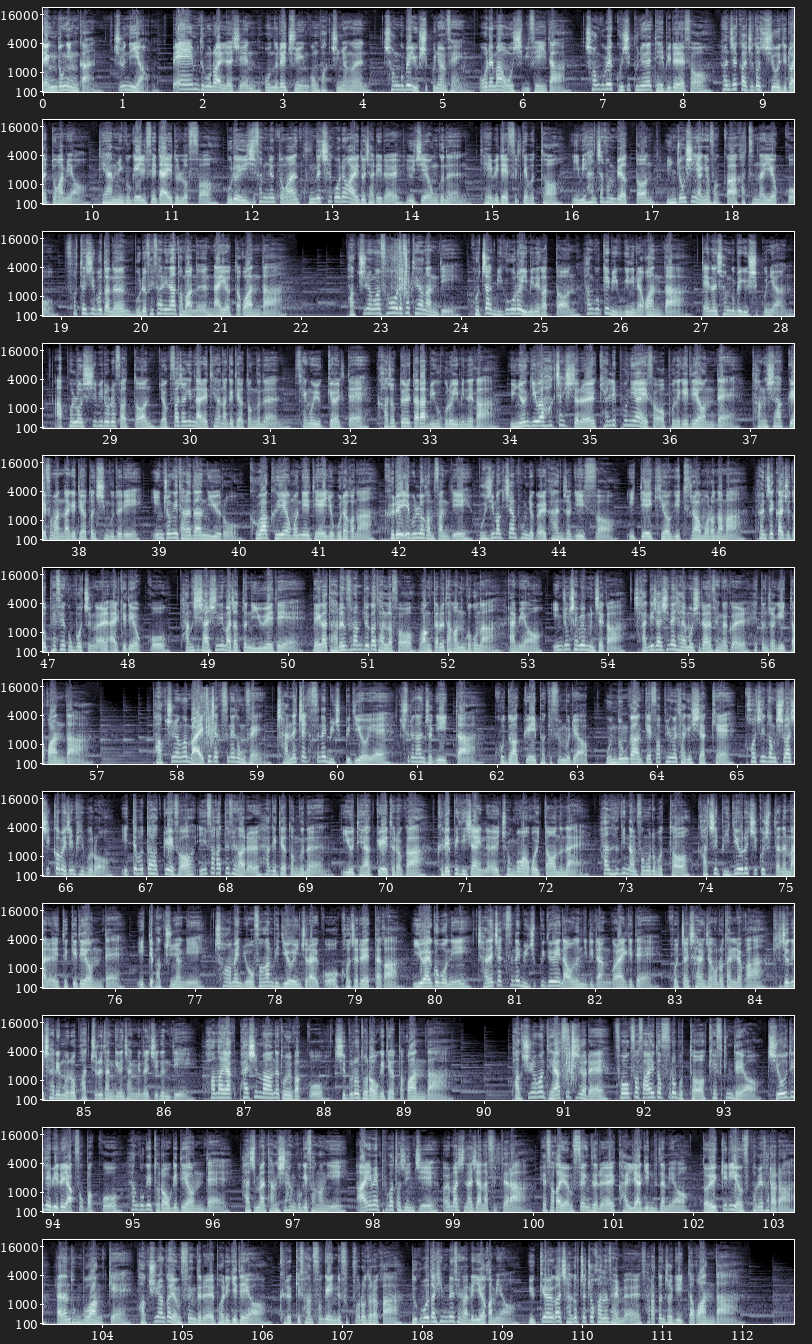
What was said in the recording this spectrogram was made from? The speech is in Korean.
냉동인간, 쭈니형, 뺨 등으로 알려진 오늘의 주인공 박준영은 1969년생, 올해만 52세이다. 1999년에 데뷔를 해서 현재까지도 G.O.D로 활동하며 대한민국의 1세대 아이돌로서 무려 23년 동안 국내 최고령 아이돌 자리를 유지해온 그는 데뷔를 했을 때부터 이미 한참 선배였던 윤종신 양현석과 같은 나이였고 서태지보다는 무려 3살이나 더 많은 나이였다고 한다. 박준영은 서울에서 태어난 뒤 곧장 미국으로 이민을 갔던 한국계 미국인이라고 한다. 때는 1969년 아폴로 11호를 쐈던 역사적인 날에 태어나게 되었던 그는 생후 6개월 때 가족들을 따라 미국으로 이민을 가 유년기와 학창 시절을 캘리포니아에서 보내게 되었는데 당시 학교에서 만나게 되었던 친구들이 인종이 다르다는 이유로 그와 그의 어머니에 대해 욕을 하거나 그를 이불로 감싼 뒤 무지막지한 폭력을 가한 적이 있어 이때의 기억이 트라우마로 남아 현재까지도 폐쇄 공포증을 앓게 되었고 당시 자신이 맞았던 이유에 대해 내가 다른 사람들과 달라서 왕따를 당하는 거구나 라며 인종차별 문제가 자기 자신의 잘못이라는 생각을 했던 적이 있다고 한다. 박준영은 마이클 잭슨의 동생 자넷 잭슨의 뮤직비디오에 출연한 적이 있다. 고등학교에 입학했을 무렵 운동과 함께 서핑을 타기 시작해 커진 덩치와 시꺼매진 피부로 이때부터 학교에서 인사 같은 생활을 하게 되었던 그는 이후 대학교에 들어가 그래픽 디자인을 전공하고 있던 어느 날 한 흑인 남성으로부터 같이 비디오를 찍고 싶다는 말을 듣게 되었는데 이때 박준영이 처음엔 요상한 비디오인 줄 알고 거절을 했다가 이후 알고 보니 자넷 잭슨의 뮤직비디오에 나오는 일이라는 걸 알게 돼 곧장 촬영장으로 달려가 기저귀 차림으로 밧줄을 당기는 장면을 찍은 뒤 하나 약 80만원의 돈을 받고 집으로 돌아오게 되었다고 한다. 박준영은 대학생 시절에 소속사 사이더스로부터 캐스팅되어 G.O.D 데뷔를 약속받고 한국에 돌아오게 되었는데 하지만 당시 한국의 상황이 IMF가 터진 지 얼마 지나지 않았을 때라 회사가 연수생들을 관리하기 힘들다며 너희끼리 연습하며 살아라 라는 통보와 함께 박준영과 연수생들을 버리게 되어 그렇게 산속에 있는 숙소로 들어가 누구보다 힘든 생활을 이어가며 6개월간 자급자족하는 삶을 살았던 적이 있다고 한다.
